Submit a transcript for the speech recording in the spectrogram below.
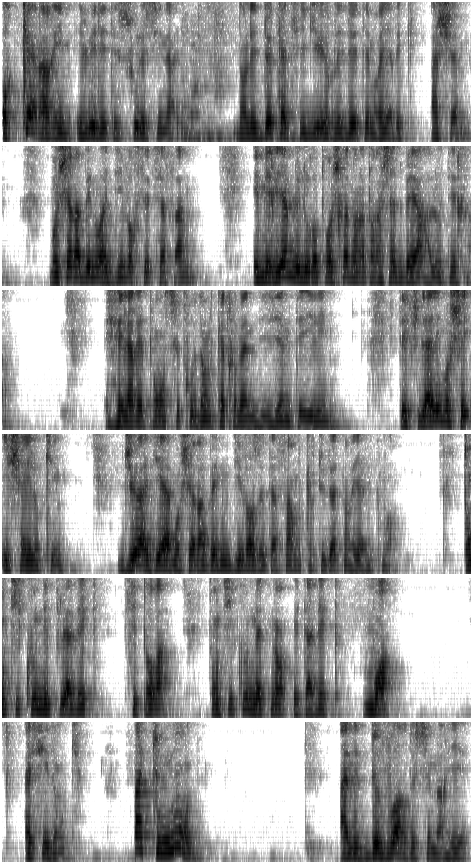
Oker Harim. Et lui, il était sous le Sinaï. Dans les deux cas de figure, les deux étaient mariés avec Hachem. Moshe Rabbeinu a divorcé de sa femme, et Myriam le lui reprochera dans la paracha de Béa Lotecha. Et la réponse se trouve dans le 90e Teilim. Tefilale Moshe Isha Elokim. Dieu a dit à Moshe Rabbeinu, divorce de ta femme, car tu dois te marier avec moi. Ton tikkun n'est plus avec Tzipora. Ton tikkun maintenant est avec moi. Ainsi donc, pas tout le monde a le devoir de se marier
